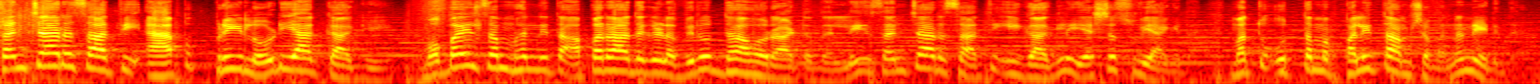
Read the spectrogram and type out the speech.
ಸಂಚಾರ ಸಾಥಿ ಆಪ್ ಪ್ರೀಲೋಡ್ ಯಾಕಾಗಿ? ಮೊಬೈಲ್ ಸಂಬಂಧಿತ ಅಪರಾಧಗಳ ವಿರುದ್ಧ ಹೋರಾಟದಲ್ಲಿ ಸಂಚಾರ ಸಾಥಿ ಈಗಾಗಲೇ ಯಶಸ್ವಿಯಾಗಿದೆ ಮತ್ತು ಉತ್ತಮ ಫಲಿತಾಂಶವನ್ನು ನೀಡಿದೆ.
